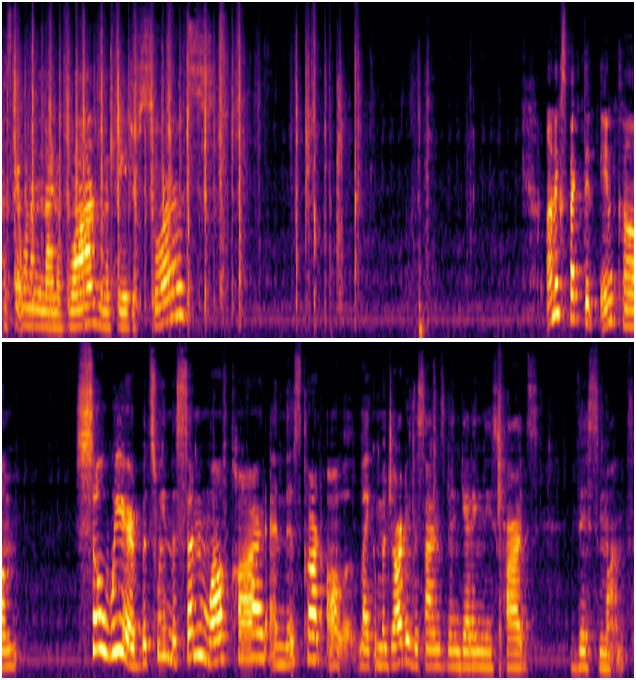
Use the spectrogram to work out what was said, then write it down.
Let's get one on the Nine of Wands and the Page of Swords. Unexpected income. So weird. Between the sudden wealth card and this card, all like a majority of the signs been getting these cards this month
